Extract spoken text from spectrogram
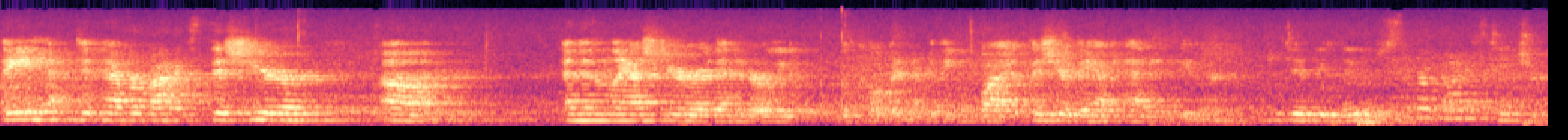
They ha- didn't have robotics this year, um, and then last year it ended early with COVID and everything, but this year they haven't had it either. Did we lose the robotics teacher?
